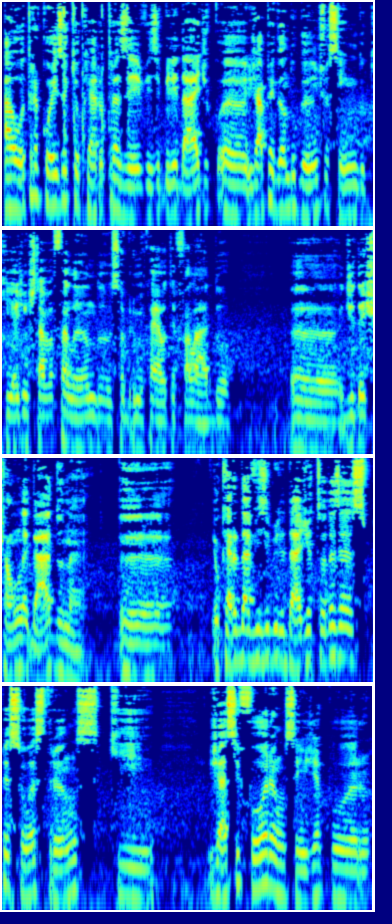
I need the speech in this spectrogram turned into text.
a outra coisa que eu quero trazer visibilidade, uh, já pegando o gancho assim do que a gente estava falando sobre o Mikael ter falado uh, de deixar um legado, né? Uh, eu quero dar visibilidade a todas as pessoas trans que já se foram, seja por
